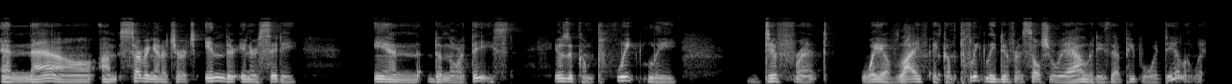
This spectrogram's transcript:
and now I'm serving in a church in the inner city in the Northeast. It was a completely different way of life and completely different social realities that people were dealing with.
